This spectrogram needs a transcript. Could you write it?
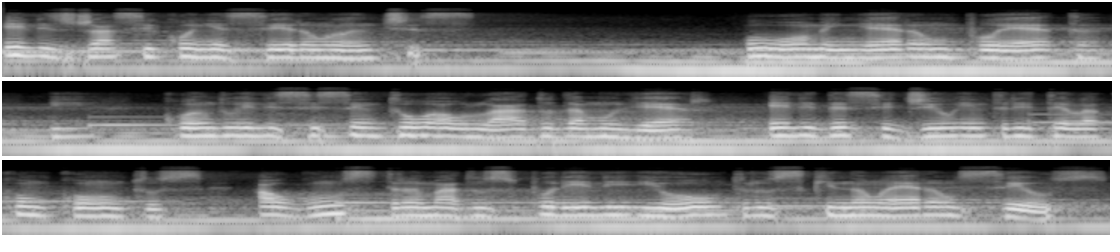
Eles já se conheceram antes. O homem era um poeta, e, quando ele se sentou ao lado da mulher, ele decidiu entretê-la com contos, alguns tramados por ele e outros que não eram seus.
